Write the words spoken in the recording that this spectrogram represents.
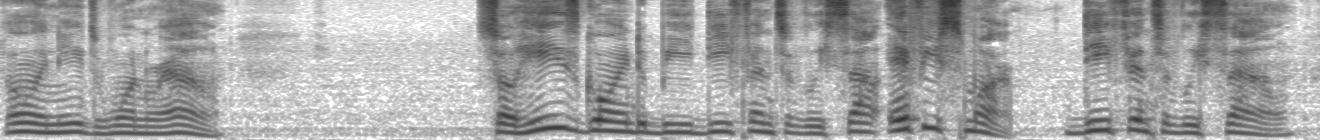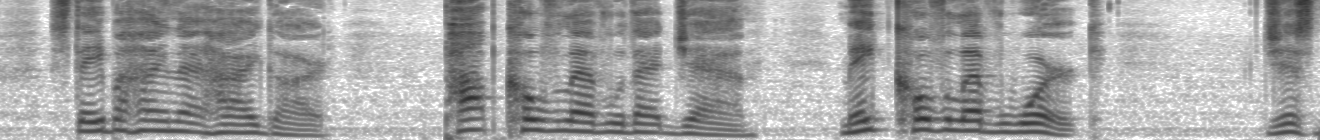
He only needs one round. So he's going to be defensively sound. If he's smart, defensively sound. Stay behind that high guard. Pop Kovalev with that jab. Make Kovalev work. Just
